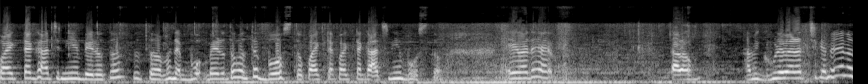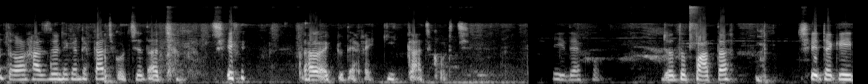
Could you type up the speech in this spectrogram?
কয়েকটা গাছ নিয়ে বেরোতো, তো মানে বেরোতো বলতে বসতো, কয়েকটা কয়েকটা গাছ নিয়ে বসতো। এবারে তারাও আমি ঘুরে বেড়াচ্ছি কেন জানো তো? আমার হাজব্যান্ড এখানটা কাজ করছে, তার জন্য। তারাও একটু দেখাই কি কাজ করছে। এই দেখো, যত পাতা সেটাকে এই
